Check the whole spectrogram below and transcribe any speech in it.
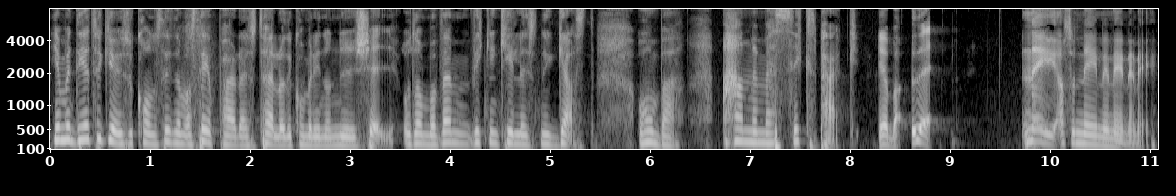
Ja men det tycker jag är så konstigt när man ser Paradise Hotel och det kommer in en ny tjej. Och de bara, vem, vilken kille är snyggast? Och hon bara, han med mest sixpack. Jag bara, "Bleh." Nej alltså nej nej nej nej nej.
